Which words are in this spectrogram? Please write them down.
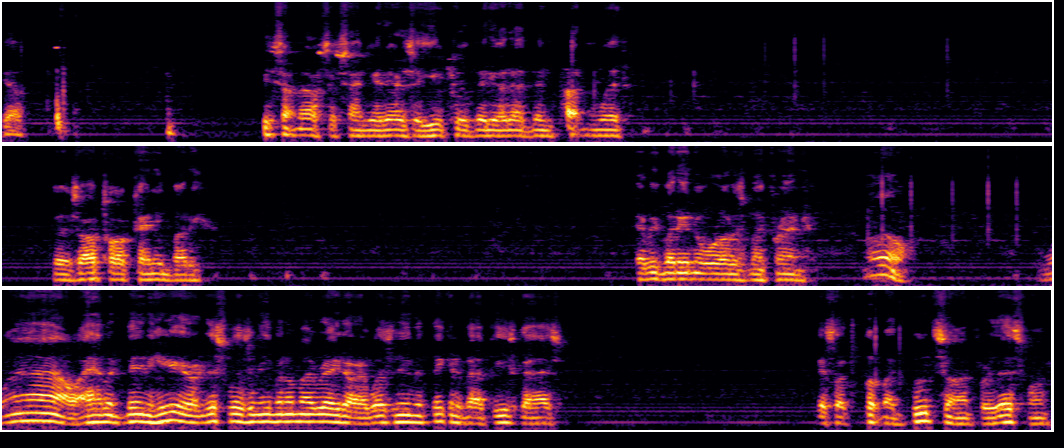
There you go. Something else to send you. There's a YouTube video that I've been putting with. Because I'll talk to anybody. Everybody in the world is my friend. Oh, wow. I haven't been here. This wasn't even on my radar. I wasn't even thinking about these guys. Guess I'll have to put my boots on for this one.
